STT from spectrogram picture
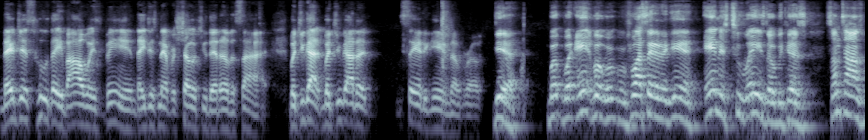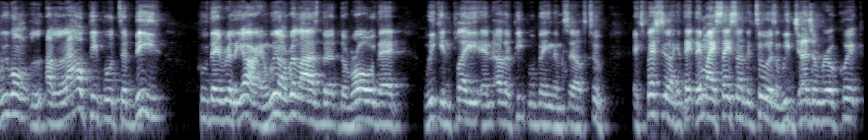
They're just who they've always been. They just never showed you that other side. But you got. But you got to say it again, though, bro. Yeah. But but and, but before I say it again, and there's two ways though, because sometimes we won't allow people to be who they really are, and we don't realize the the role that we can play in other people being themselves too. Especially like if they, they might say something to us and we judge them real quick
